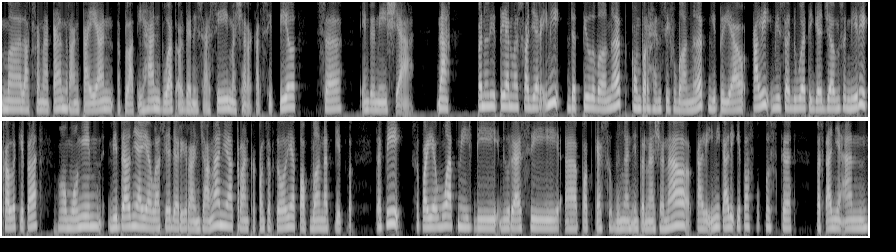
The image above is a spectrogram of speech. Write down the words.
melaksanakan rangkaian pelatihan buat organisasi masyarakat sipil se-Indonesia. Nah, penelitian Mas Fajar ini detail banget, komprehensif banget gitu ya. Kali bisa 2-3 jam sendiri kalau kita ngomongin detailnya ya Mas ya dari rancangannya, kerangka konseptualnya top banget gitu. Tapi supaya muat nih di durasi uh, podcast hubungan internasional kali ini kali kita fokus ke pertanyaan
